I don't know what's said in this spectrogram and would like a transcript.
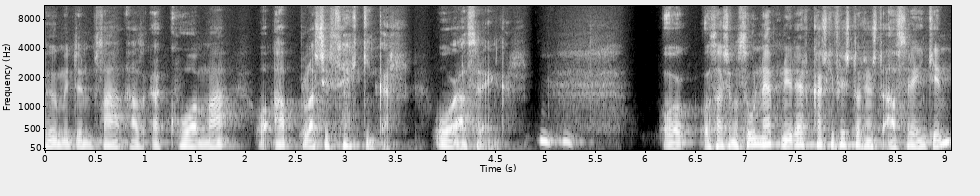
hugmyndum það að, að koma og afla sér þekkingar og aðþreyingar og, og það sem þú nefnir er kannski fyrst og fremst aðþreyingin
